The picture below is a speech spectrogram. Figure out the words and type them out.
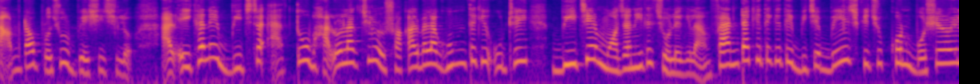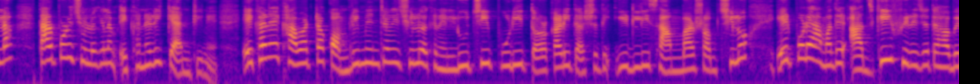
দামটাও প্রচুর বেশি ছিল। আর এইখানে বিচটা এত ভালো লাগছিল, সকালবেলা ঘুম থেকে উঠেই বিচের মজা নিতে চলে গেলাম। ফ্যানটা খেতে খেতে বিচে বেশ কিছুক্ষণ বসে রইলাম, তারপরে চলে গেলাম এখানেরই ক্যান্টিনে এখানে খাবারটা কমপ্লিমেন্টারি ছিল, এখানে লুচি, পুরি, তরকারি, তার সাথে ইডলি, সাম্বার সব ছিল। এরপরে আমাদের আজকেই ফিরে যেতে হবে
